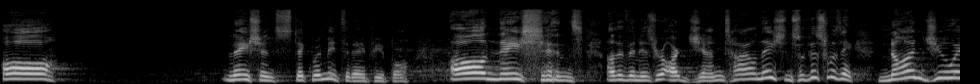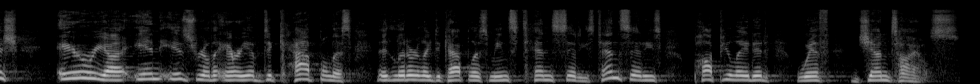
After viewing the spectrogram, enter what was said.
all nations, stick with me today, people. All nations other than Israel are Gentile nations. So this was a non Jewish area in Israel, the area of Decapolis. It literally, Decapolis means 10 cities. 10 cities populated with Gentiles.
